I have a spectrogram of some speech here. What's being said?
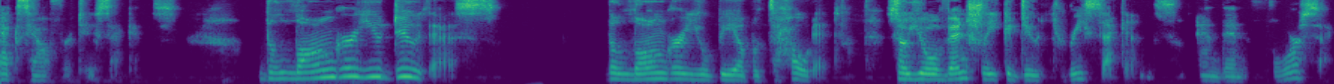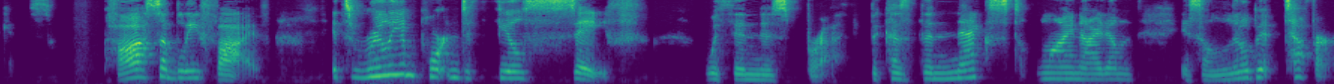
exhale for two seconds. The longer you do this, the longer you'll be able to hold it. So you'll eventually could do three seconds and then four seconds, possibly five. It's really important to feel safe within this breath because the next line item is a little bit tougher.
